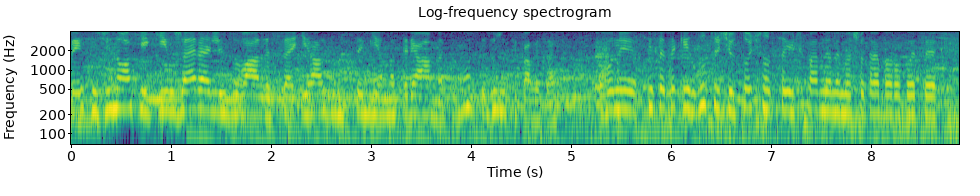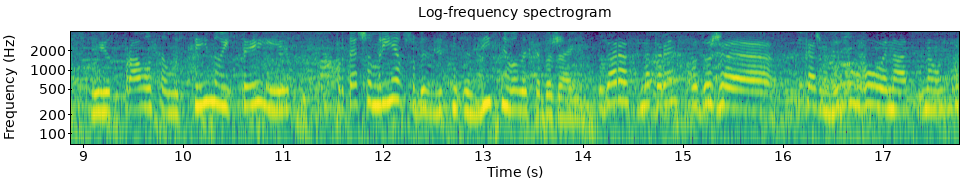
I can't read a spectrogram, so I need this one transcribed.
тих жінок, які вже реалізувалися і разом з тим є матерями. Тому це дуже цікавий захід. Вони після таких зустрічей точно стають впевненими, що треба робити свою справу самостійно йти і про те, що мріяв, щоб здійснювалися бажання. Зараз материнство дуже, скажімо, випробовує нас на усю,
